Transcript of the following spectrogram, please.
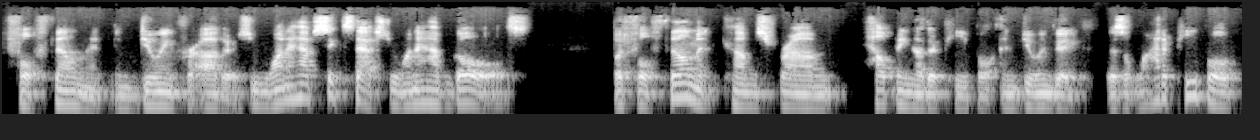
fulfillment and doing for others. You want to have success. You want to have goals, but fulfillment comes from helping other people and doing good. There's a lot of people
